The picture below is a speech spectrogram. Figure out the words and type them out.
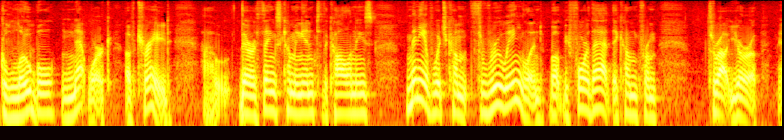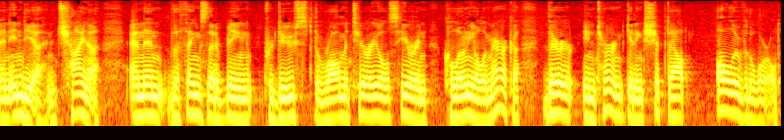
global network of trade. Uh, there are things coming into the colonies, many of which come through England, but before that, they come from throughout Europe and India and China. And then the things that are being produced, the raw materials here in colonial America, they're in turn getting shipped out all over the world.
